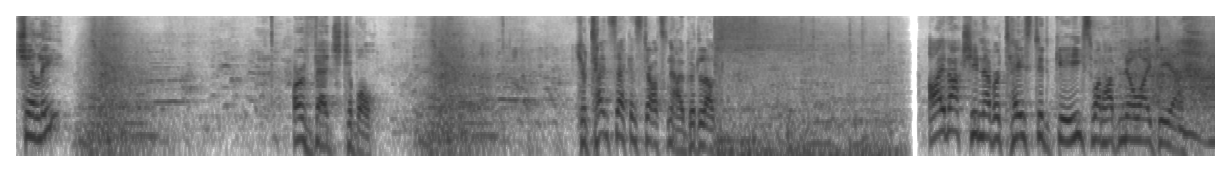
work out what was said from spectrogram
Chili? Or vegetable? Your 10 seconds starts now. Good luck. I've actually never tasted ghee, so I'd have no idea.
